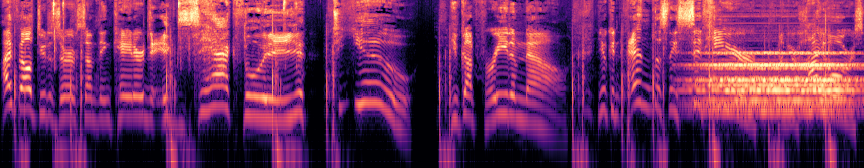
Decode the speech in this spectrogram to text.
I felt you deserved something catered exactly to you. You've got freedom now. You can endlessly sit here on your high horse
